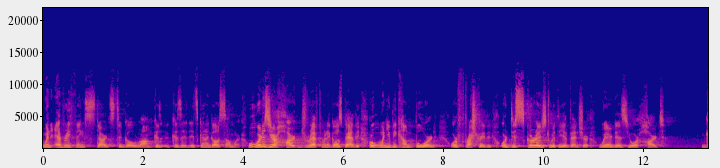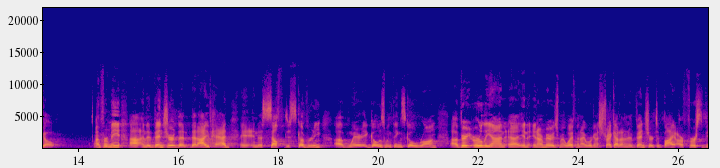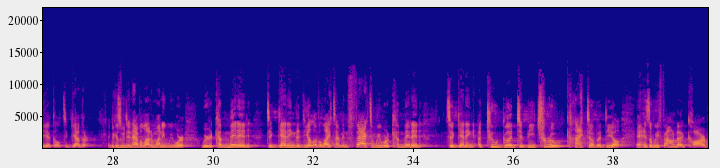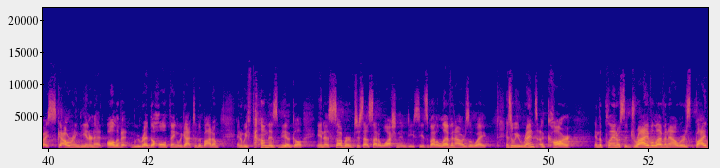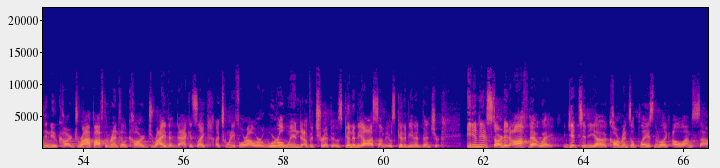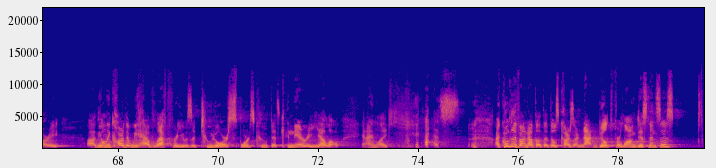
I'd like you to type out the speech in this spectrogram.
when everything starts to go wrong, because it, it's going to go somewhere. Where does your heart drift when it goes badly? Or when you become bored or frustrated or discouraged with the adventure? Where does your heart go? And for me, uh, an adventure that, that I've had and a self discovery of where it goes when things go wrong. Uh, very early on uh, in, in our marriage, my wife and I were going to strike out on an adventure to buy our first vehicle together. And because we didn't have a lot of money, we were, we were committed to getting the deal of a lifetime. In fact, we were committed to getting a too good to be true kind of a deal. And, and so we found a car by scouring the internet, all of it. We read the whole thing, we got to the bottom, and we found this vehicle in a suburb just outside of Washington, D.C. It's about 11 hours away. And so we rent a car and the plan was to drive 11 hours, buy the new car, drop off the rental car, drive it back. It's like a 24 hour whirlwind of a trip. It was going to be awesome. It was going to be an adventure. And it started off that way. Get to the uh, car rental place, and they're like, oh, I'm sorry. Uh, the only car that we have left for you is a two door sports coupe that's canary yellow. And I'm like, yes. I quickly found out, though, that those cars are not built for long distances.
